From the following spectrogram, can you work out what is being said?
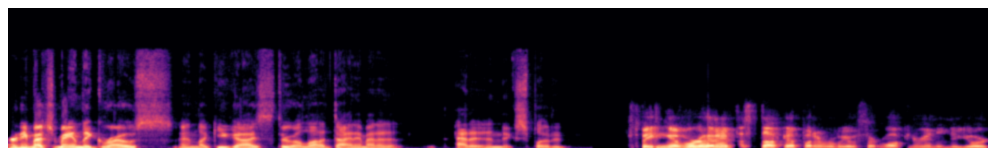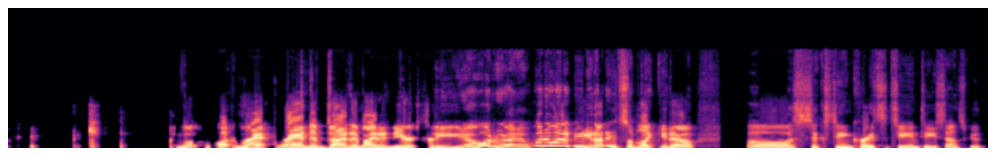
Pretty much mainly gross, and like you guys threw a lot of dynamite at it, at it and it exploded. Speaking of, we're gonna have to stock up whenever we start walking around in New York. What what ra- random dynamite in New York City? You know what? do I- What do I need? I need some like you know, oh, 16 crates of TNT sounds good.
